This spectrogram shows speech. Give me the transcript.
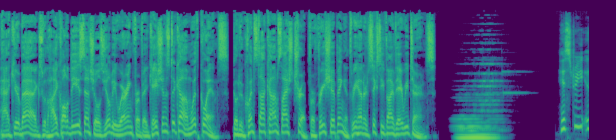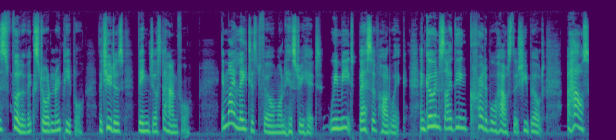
Pack your bags with high-quality essentials you'll be wearing for vacations to come with Quince. Go to quince.com slash trip for free shipping and 365-day returns. History is full of extraordinary people, the Tudors being just a handful. In my latest film on History Hit, we meet Bess of Hardwick and go inside the incredible house that she built, a house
